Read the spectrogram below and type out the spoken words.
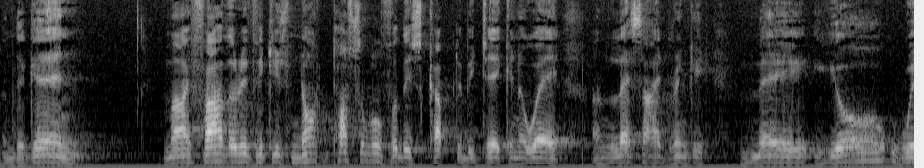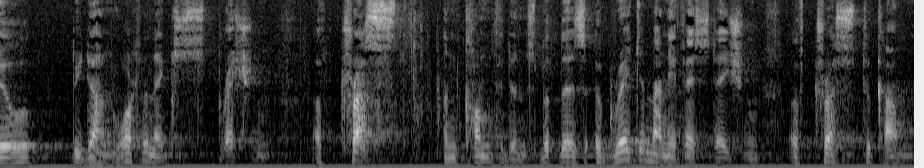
And again, my Father, if it is not possible for this cup to be taken away unless I drink it, may your will be done. What an expression of trust and confidence. But there's a greater manifestation of trust to come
